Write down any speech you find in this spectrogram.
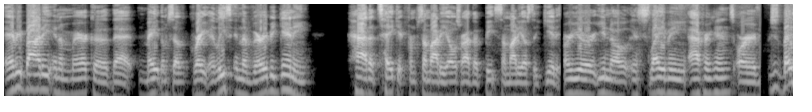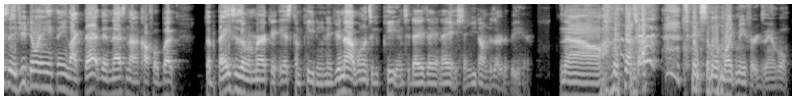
Everybody in America that made themselves great, at least in the very beginning, had to take it from somebody else or had to beat somebody else to get it, or you're you know enslaving Africans, or if, just basically if you're doing anything like that, then that's not uncomfortable. But the basis of America is competing. If you're not willing to compete in today's day and age, then you don't deserve to be here. Now, take someone like me for example.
